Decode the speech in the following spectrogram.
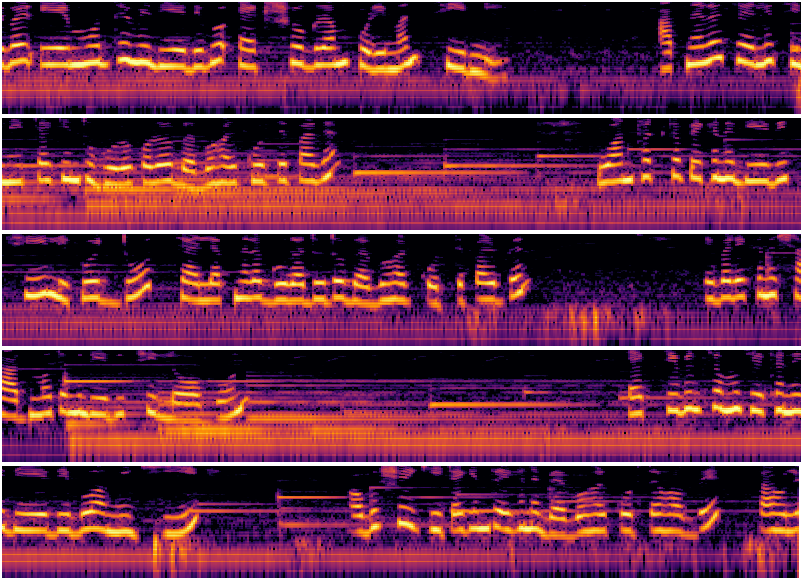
এবার এর মধ্যে আমি দিয়ে দেব একশো গ্রাম পরিমাণ চিনি। আপনারা চাইলে চিনিটা কিন্তু গুঁড়ো করেও ব্যবহার করতে পারেন। ওয়ান থার্ড কাপ এখানে দিয়ে দিচ্ছি লিকুইড দুধ, চাইলে আপনারা গুঁড়া দুধও ব্যবহার করতে পারবেন। এবার এখানে স্বাদ মতো আমি দিয়ে দিচ্ছি লবণ। এক টেবিল চামচ এখানে দিয়ে দিব আমি ঘি। অবশ্যই ঘিটা কিন্তু এখানে ব্যবহার করতে হবে, তাহলে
